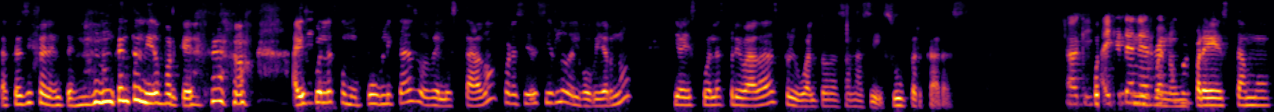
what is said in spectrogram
acá es diferente. Nunca he entendido por qué. hay escuelas como públicas o del Estado, por así decirlo, del gobierno, y hay escuelas privadas, pero igual todas son así, súper caras. Okay. hay que tener. Bueno, un préstamo.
